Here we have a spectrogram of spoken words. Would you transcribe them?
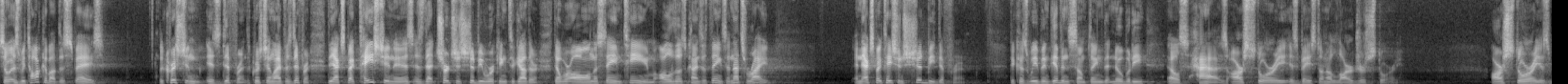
So, as we talk about this space, the Christian is different. The Christian life is different. The expectation is, is that churches should be working together, that we're all on the same team, all of those kinds of things. And that's right. And the expectation should be different because we've been given something that nobody else has. Our story is based on a larger story. Our story is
